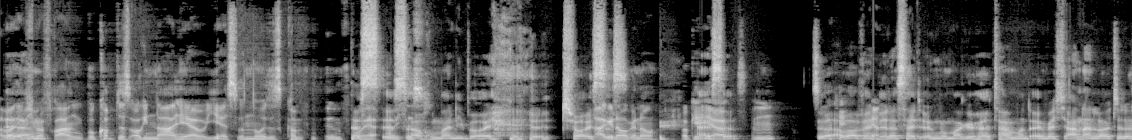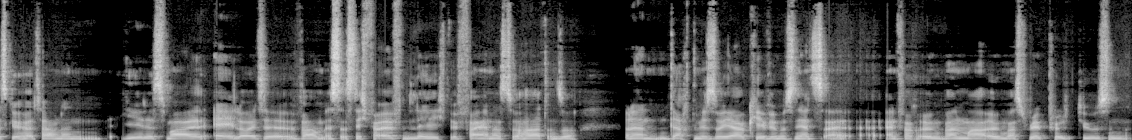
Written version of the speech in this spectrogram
Aber ähm, darf ich mal ähm, fragen, wo kommt das Original her? Yes und No. Das kommt irgendwo das her. Ist das ist auch ein Moneyboy. Choices. Ah, genau, genau. Okay, ja. Hm? So, okay, aber wenn ja. wir das halt irgendwo mal gehört haben und irgendwelche anderen Leute das gehört haben, dann jedes Mal, ey Leute, warum ist das nicht veröffentlicht? Wir feiern das so hart und so. Und dann dachten wir so, ja, okay, wir müssen jetzt äh, einfach irgendwann mal irgendwas reproducen.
